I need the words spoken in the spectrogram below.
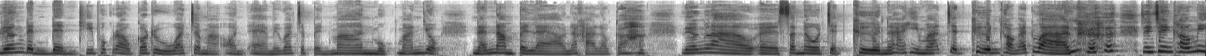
เรื่องเด่น ๆ ที่พวกเราก็รู้ว่าจะมาออนแอร์ไม่ว่าจะเป็นมานมุกมันหยกแนะนำไปแล้วนะคะ แล้วก็เรื่องราวเออสโนเจ็ดคืนนะคะหิมะเจ็ดคืนของแอดวาน จริง ๆ เขามี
